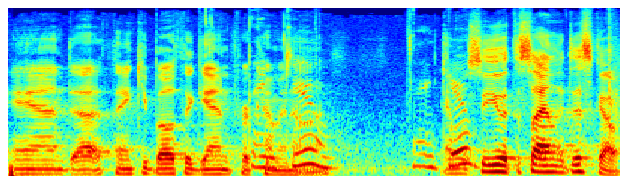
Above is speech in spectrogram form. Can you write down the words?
and uh, thank you both again for Thank coming you. on. Thank And you. we'll see you at the Silent Disco.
